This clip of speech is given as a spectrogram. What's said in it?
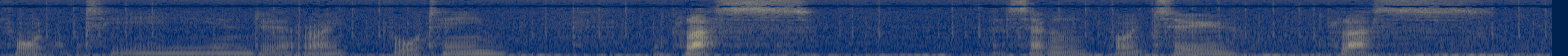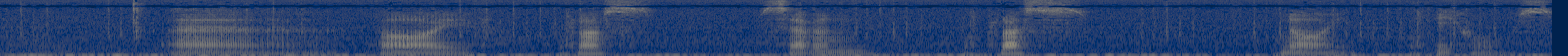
14, do that right, 14 plus 7.2 plus uh, 5 plus 7 plus 9 equals.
